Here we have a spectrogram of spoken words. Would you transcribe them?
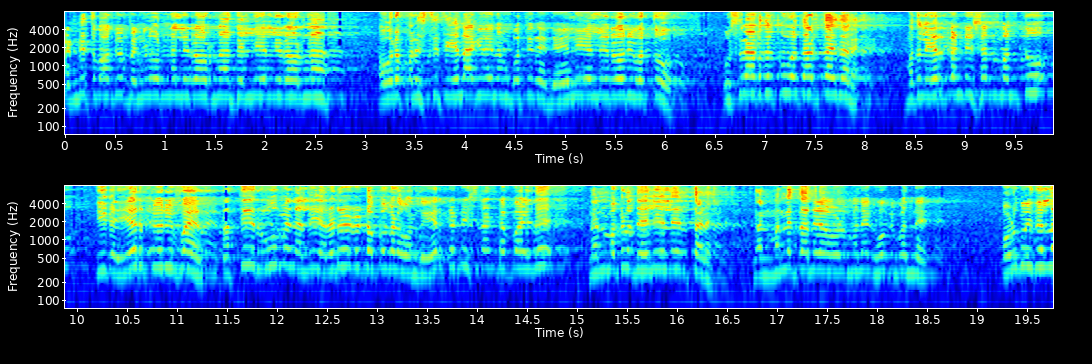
ಖಂಡಿತವಾಗಿಯೂ ಬೆಂಗಳೂರಿನಲ್ಲಿರೋರ್ನ ದೆಹಲಿಯಲ್ಲಿರೋರ್ನ ಅವರ ಪರಿಸ್ಥಿತಿ ಏನಾಗಿದೆ ನಮ್ಗೆ ಗೊತ್ತಿದೆ. ದೆಹಲಿಯಲ್ಲಿರೋರು ಇವತ್ತು ಉಸಿರಾಡೋದಕ್ಕೂ ಒದ್ದಾಡ್ತಾ ಇದ್ದಾರೆ. ಮೊದಲು ಏರ್ ಕಂಡೀಷನ್ ಬಂತು ಈಗ ಏರ್ ಪ್ಯೂರಿಫೈಯರ್ ಪ್ರತಿ ರೂಮಿನಲ್ಲಿ ಎರಡೆರಡು ಡಬ್ಬಗಳು, ಒಂದು ಏರ್ ಕಂಡೀಷನರ್ ಡಬ್ಬ ಇದೆ. ನನ್ನ ಮಗಳು ದೆಹಲಿಯಲ್ಲೇ ಇರ್ತಾಳೆ. ನಾನು ಮನೆ ತಾನೇ ಅವಳ ಮನೆಗೆ ಹೋಗಿ ಬಂದೆ. ಅವಳಿಗೂ ಇದೆಲ್ಲ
